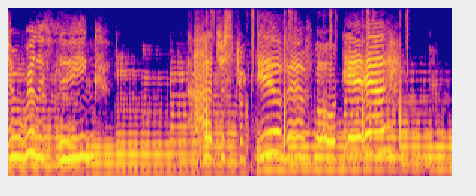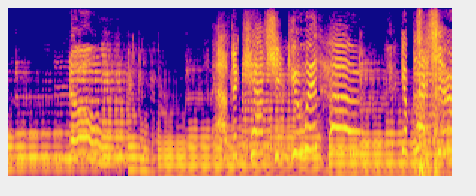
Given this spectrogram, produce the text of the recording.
you really think I just forgive and forget? No. After catching you with her, your cold.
